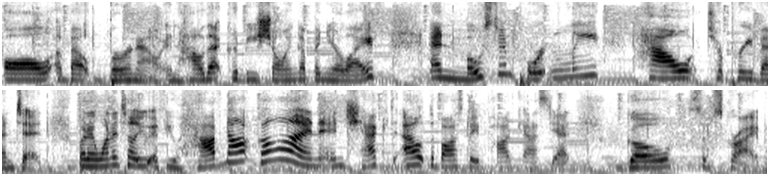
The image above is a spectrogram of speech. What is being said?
all about burnout and how that could be showing up up in your life, and most importantly, how to prevent it. But I want to tell you if you have not gone and checked out the Boss Babe podcast yet, go subscribe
